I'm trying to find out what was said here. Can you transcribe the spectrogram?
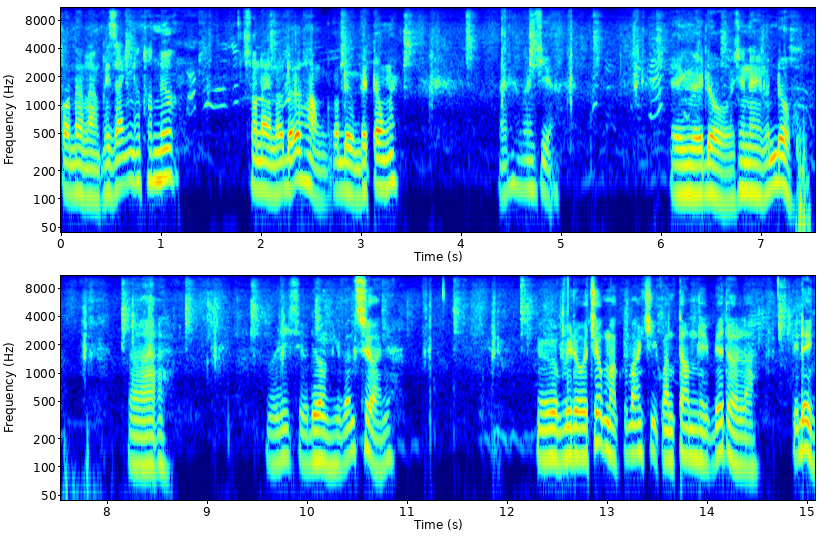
con là làm cái rãnh nó thoát nước. Sau này nó đỡ hỏng con đường bê tông ấy. Đấy các anh chị ạ. Đây người đổ ở trên này vẫn đổ. Và người đi sửa đường thì vẫn sửa nhé Ừ, video trước mà các bác chị quan tâm thì biết rồi là cái đỉnh.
